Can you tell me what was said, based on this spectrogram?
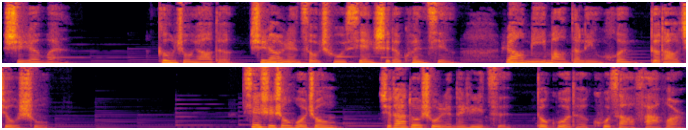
识人文，更重要的是让人走出现实的困境，让迷茫的灵魂得到救赎。”现实生活中，绝大多数人的日子都过得枯燥乏味儿。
